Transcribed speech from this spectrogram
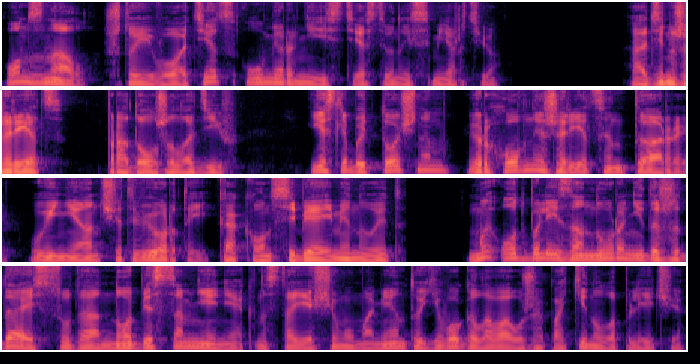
Он знал, что его отец умер неестественной смертью. «Один жрец», — продолжил Адив. «Если быть точным, верховный жрец Интары, Уиниан IV, как он себя именует. Мы отбыли из Анура, не дожидаясь суда, но без сомнения, к настоящему моменту его голова уже покинула плечи.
